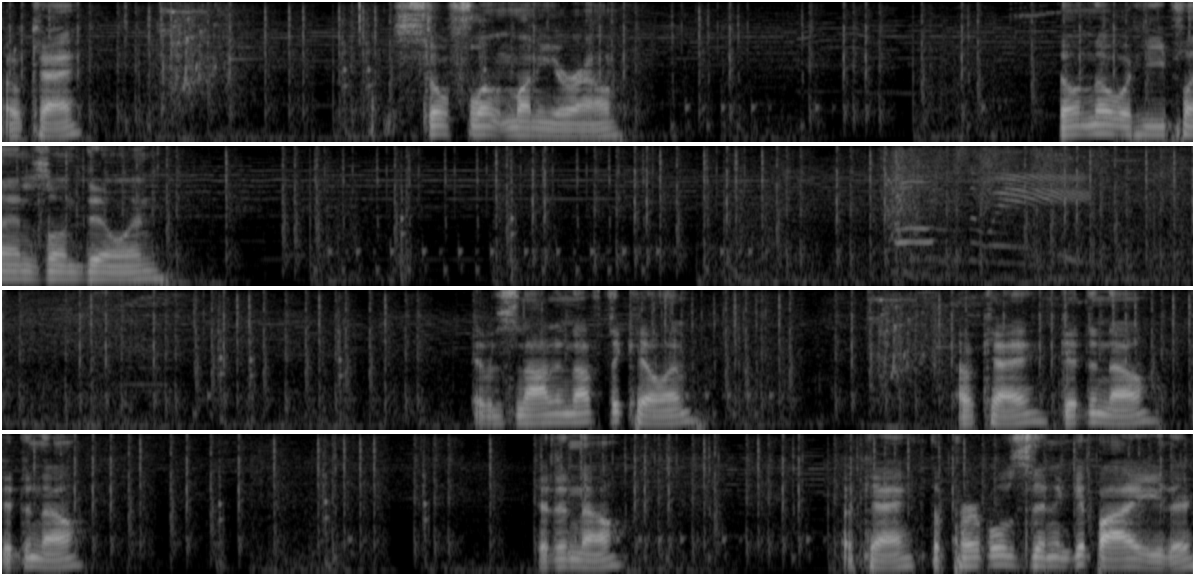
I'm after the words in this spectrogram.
Okay. Still floating money around. Don't know what he plans on doing. Was not enough to kill him. Okay, good to know. Good to know. Good to know. Okay, the purples didn't get by either.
